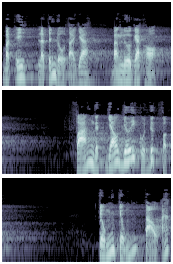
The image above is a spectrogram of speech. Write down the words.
bạch y là tín đồ tại gia, bạn lừa gạt họ, phản nghịch giáo giới của đức phật. Chủng chủng tạo ác.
